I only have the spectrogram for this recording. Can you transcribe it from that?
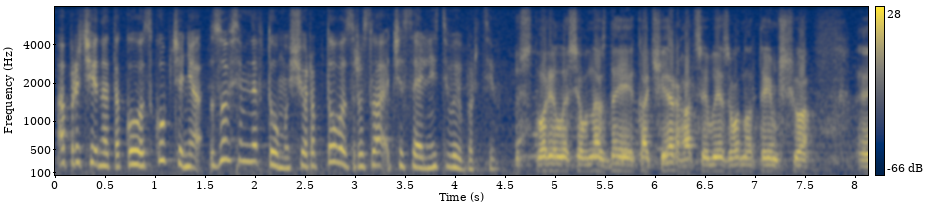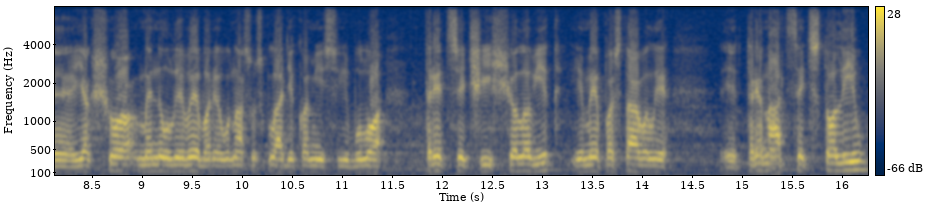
А причина такого скупчення зовсім не в тому, що раптово зросла чисельність виборців. Створилася в нас деяка черга. Це визвано тим, що е, якщо минулі вибори у нас у складі комісії було 36 чоловік, і ми поставили е, 13 столів,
